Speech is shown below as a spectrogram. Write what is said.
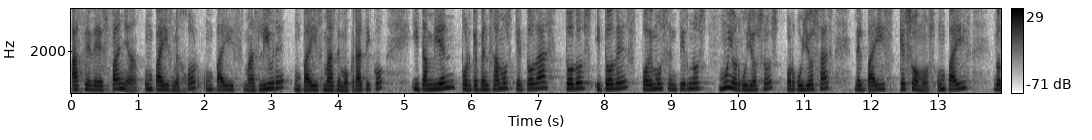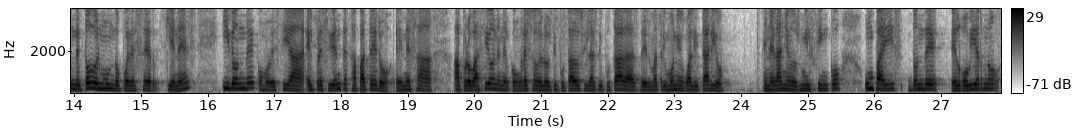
hace de España un país mejor, un país más libre, un país más democrático, y también porque pensamos que todas, todos y todes podemos sentirnos muy orgullosos, orgullosos del país que somos, un país donde todo el mundo puede ser quien es y donde, como decía el presidente Zapatero en esa aprobación en el Congreso de los Diputados y las Diputadas del matrimonio igualitario en el año 2005, un país donde el Gobierno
